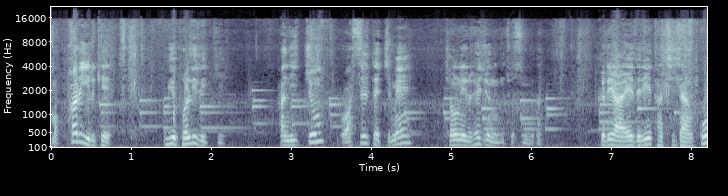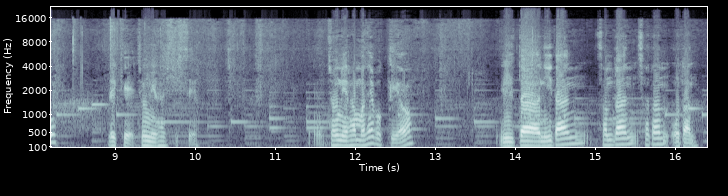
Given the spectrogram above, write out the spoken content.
막 팔이 이렇게 위에 벌리듯이. 한 이쯤 왔을 때쯤에 정리를 해주는 게 좋습니다. 그래야 애들이 다치지 않고, 이렇게 정리를 할 수 있어요. 네, 정리를 한번 해볼게요. 1단, 2단, 3단, 4단, 5단.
